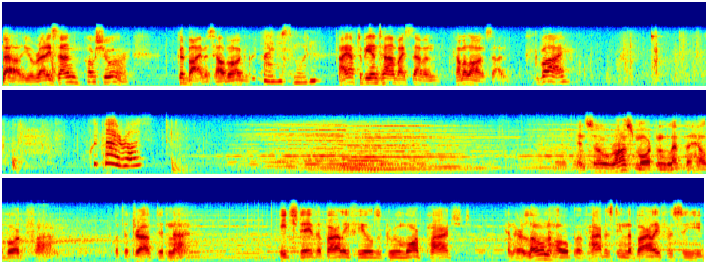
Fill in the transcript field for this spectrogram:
well, you ready, son? Oh, sure. Goodbye, Miss Helborg. Goodbye, Mr. Morton. I have to be in town by seven. Come along, son. Goodbye. Goodbye, Ross. And so Ross Morton left the Helborg farm. But the drought did not. Each day the barley fields grew more parched, and her lone hope of harvesting the barley for seed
